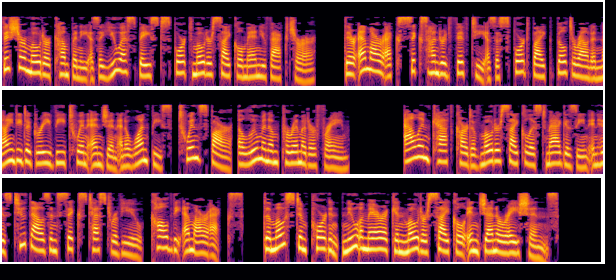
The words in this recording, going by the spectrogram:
Fischer Motor Company is a U.S.-based sport motorcycle manufacturer. Their MRX 650 is a sport bike built around a 90-degree V-twin engine and a one-piece, twin-spar, aluminum perimeter frame. Alan Cathcart of Motorcyclist magazine in his 2006 test review, called the MRX, the most important new American motorcycle in generations.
